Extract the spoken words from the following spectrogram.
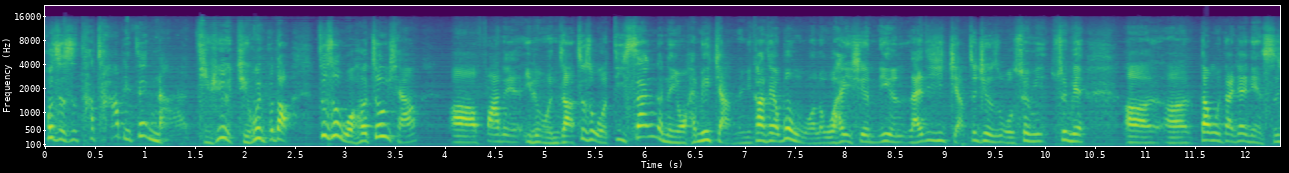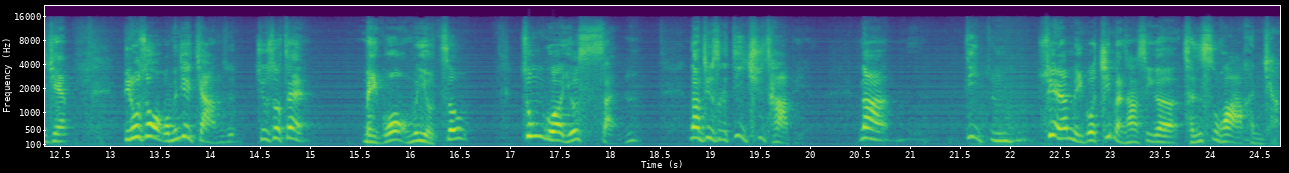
或者是它差别在哪，体会体会不到。这是我和周翔啊发的一篇文章，这是我第三个内容还没讲呢。你刚才问我了，我还有一些没有来得及讲，这就是我顺便顺便啊啊耽误大家一点时间。比如说，我们就讲，就是说，在美国我们有州，中国有省，那就是个地区差别。那地嗯，虽然美国基本上是一个城市化很强，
